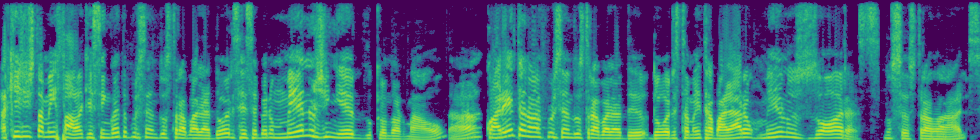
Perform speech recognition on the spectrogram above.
aqui a gente também fala que 50% dos trabalhadores receberam menos dinheiro do que o normal, tá? 49% dos trabalhadores também trabalharam menos horas nos seus trabalhos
